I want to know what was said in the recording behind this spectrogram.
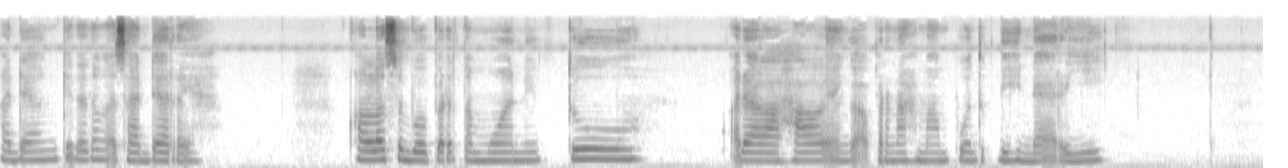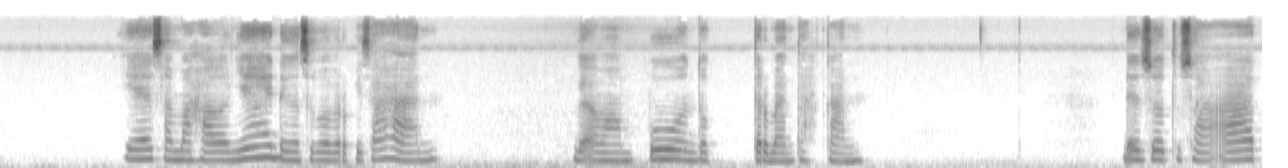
kadang kita tuh nggak sadar ya kalau sebuah pertemuan itu adalah hal yang gak pernah mampu untuk dihindari, ya sama halnya dengan sebuah perpisahan, gak mampu untuk terbantahkan. Dan suatu saat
